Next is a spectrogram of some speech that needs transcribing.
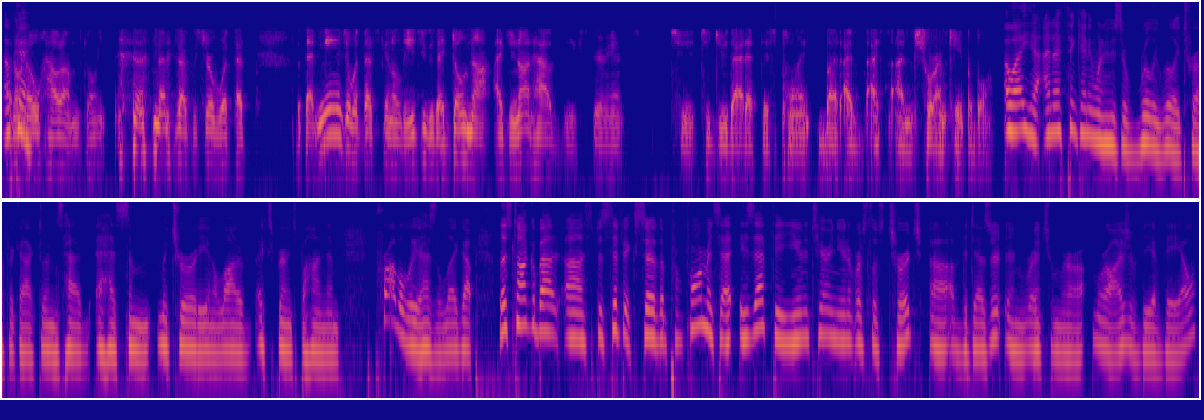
I don't know how I'm going. I'm not exactly sure what that what that means or what that's going to lead to because I do not I do not have the experience to to do that at this point. But I, I I'm sure I'm capable. Oh, yeah, and I think anyone who's a really, really terrific actor and has had has some maturity and a lot of experience behind them probably has a leg up. Let's talk about uh, specifics. So the performance at, is at the Unitarian Universalist Church uh, of the Desert in Rancho Mirage Via Vail.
